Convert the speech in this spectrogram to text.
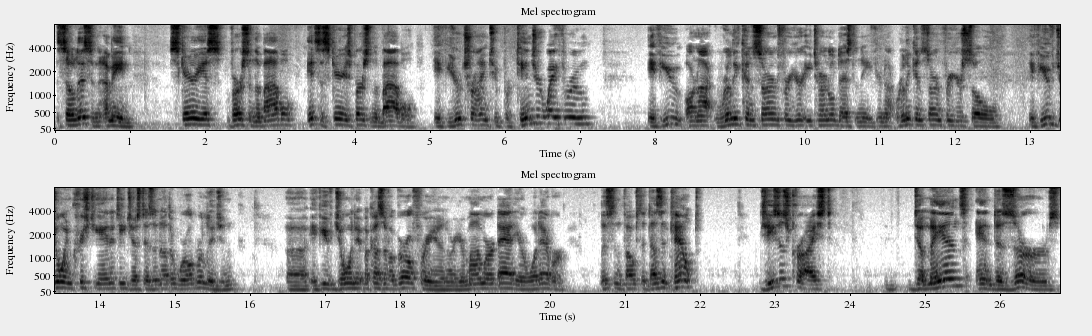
So listen, I mean, scariest verse in the Bible, it's the scariest verse in the Bible if you're trying to pretend your way through, if you are not really concerned for your eternal destiny, if you're not really concerned for your soul, if you've joined Christianity just as another world religion, uh, if you've joined it because of a girlfriend or your mom or daddy or whatever, listen, folks, it doesn't count. Jesus Christ demands and deserves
